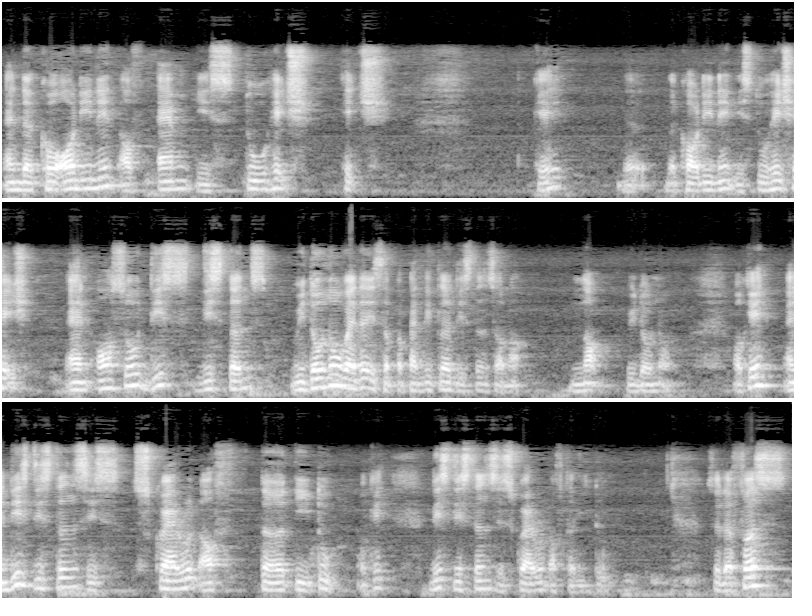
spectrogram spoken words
And the coordinate of M is 2H H okay. The, the coordinate is 2H, H, and also this distance we don't know whether it's a perpendicular distance or not. Not we don't know okay? And this distance is square root of 32 okay? This distance is square root of 32 so the first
